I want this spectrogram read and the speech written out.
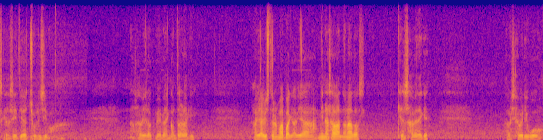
es que el sitio es chulísimo. No sabía lo que me iba a encontrar aquí. Había visto en el mapa que había minas abandonadas, quién sabe de qué. A ver si averiguo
